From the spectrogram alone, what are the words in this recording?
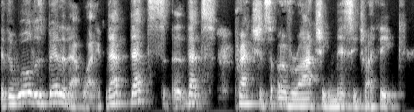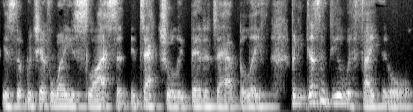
The world is better that way. That that's uh, that's Pratchett's overarching message, I think, is that whichever way you slice it, it's actually better to have belief. But he doesn't deal with faith at all.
